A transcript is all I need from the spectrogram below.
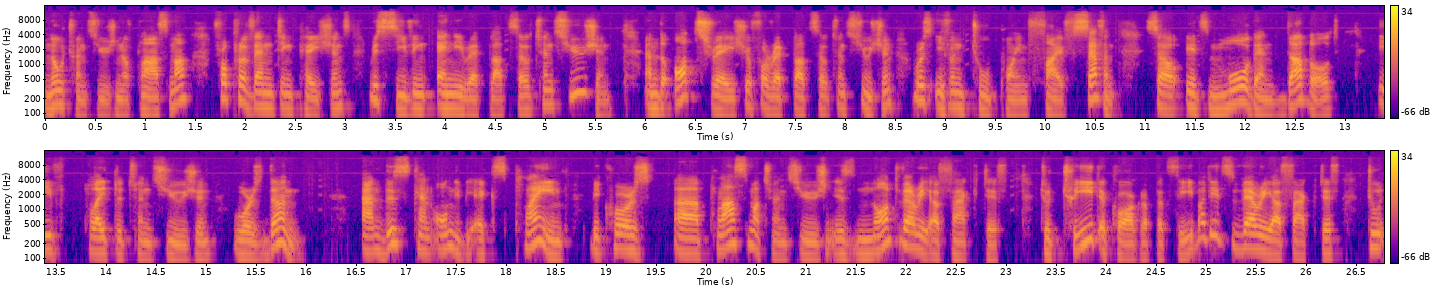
no transfusion of plasma, for preventing patients receiving any red blood cell transfusion. And the odds ratio for red blood cell transfusion was even 2.57. So it's more than doubled if platelet transfusion was done. And this can only be explained because uh, plasma transfusion is not very effective to treat a coagulopathy, but it's very effective to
